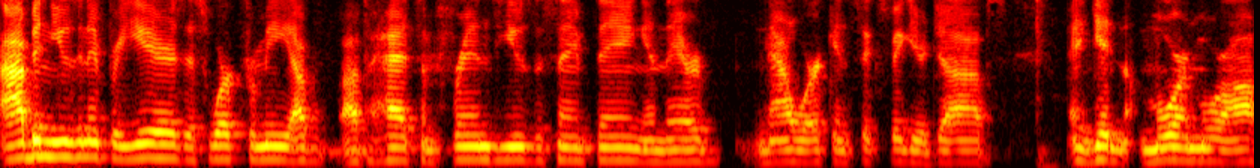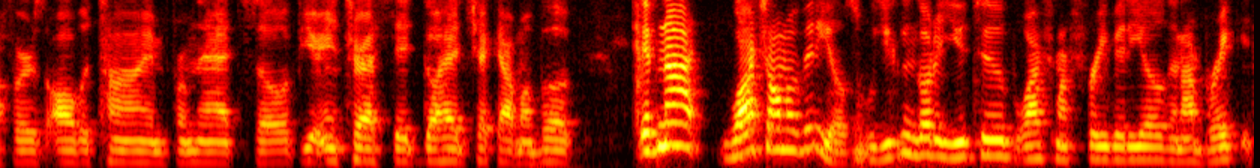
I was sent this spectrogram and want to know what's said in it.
I've been using it for years. It's worked for me. I've I've had some friends use the same thing, and they're now working six figure jobs and getting more and more offers all the time from that. So if you're interested, go ahead and check out my book. If not, watch all my videos. You can go to YouTube, watch my free videos, and I break it.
